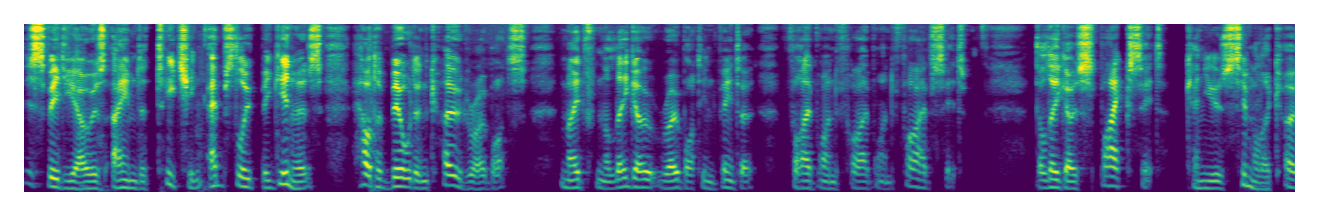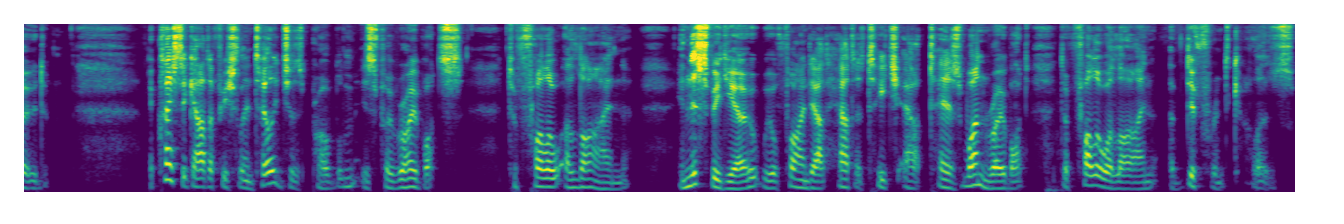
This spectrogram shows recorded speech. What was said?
This video is aimed at teaching absolute beginners how to build and code robots made from the LEGO Robot Inventor 51515 set. The LEGO Spike set can use similar code. A classic artificial intelligence problem is for robots to follow a line. In this video, we'll find out how to teach our TAS1 robot to follow a line of different colours.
